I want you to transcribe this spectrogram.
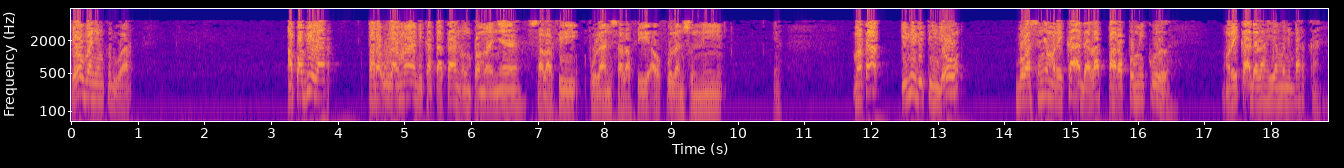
Jawaban yang kedua, apabila para ulama dikatakan umpamanya salafi, fulan salafi, atau fulan sunni, ya, maka ini ditinjau bahwasanya mereka adalah para pemikul. Mereka adalah yang menyebarkan.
